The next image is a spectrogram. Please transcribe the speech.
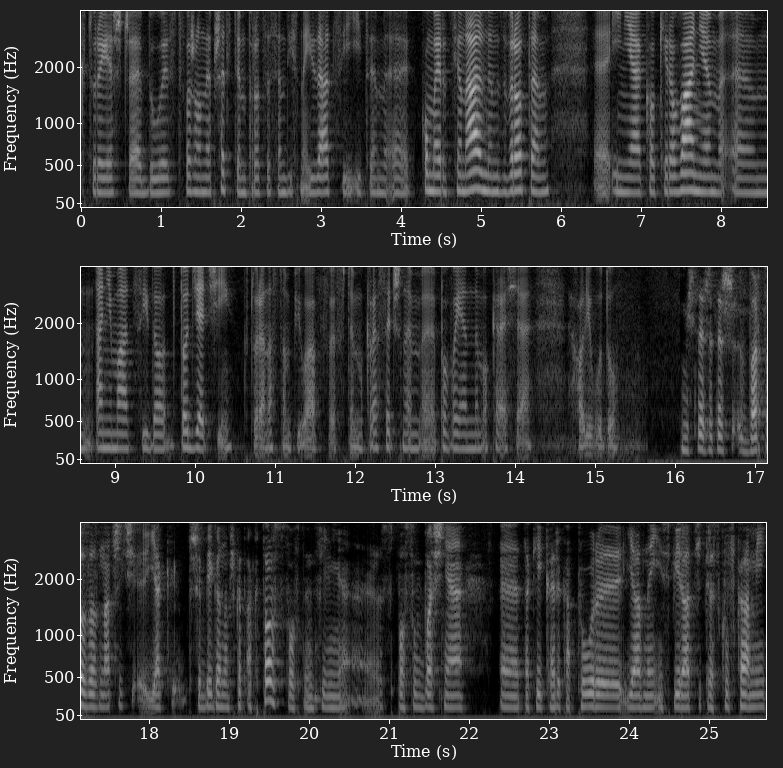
które jeszcze były stworzone przed tym procesem disneyizacji i tym komercjonalnym zwrotem i niejako kierowaniem animacji do, do dzieci, która nastąpiła w, w tym klasycznym e, powojennym okresie Hollywoodu. Myślę, że też warto zaznaczyć, jak przebiega na przykład aktorstwo w tym filmie. E, sposób właśnie takiej karykatury, jawnej inspiracji kreskówkami.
